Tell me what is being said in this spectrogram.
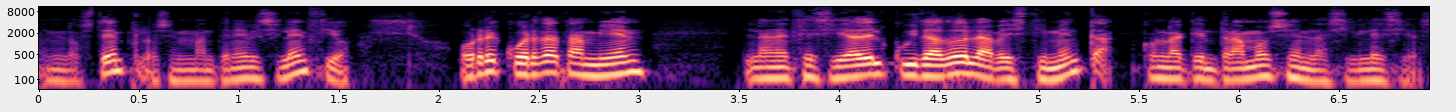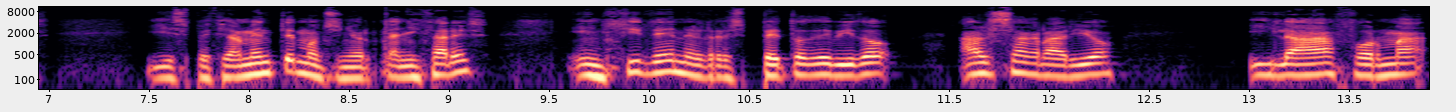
en los templos, en mantener el silencio. O recuerda también la necesidad del cuidado de la vestimenta con la que entramos en las iglesias. Y especialmente Monseñor Cañizares incide en el respeto debido al sagrario y la forma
